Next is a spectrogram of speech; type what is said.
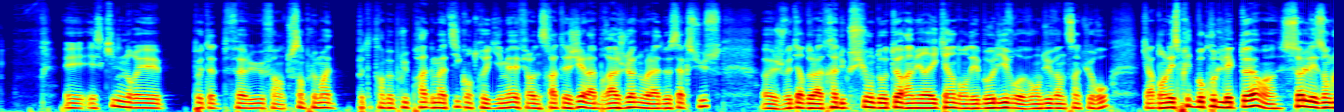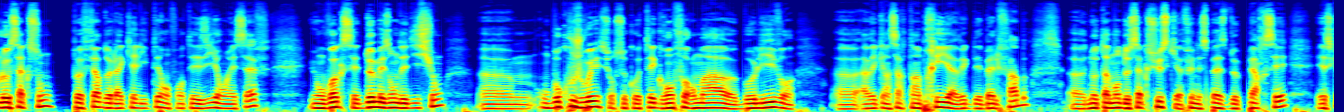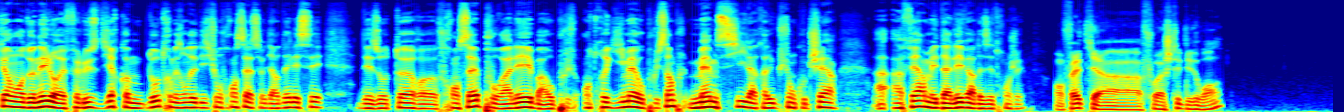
Et est-ce qu'il n'aurait peut-être fallu, enfin, tout simplement être peut-être un peu plus pragmatique entre guillemets et faire une stratégie à la Brajlon ou à la De Saxus, euh, je veux dire de la traduction d'auteurs américains dans des beaux livres vendus 25 euros, car dans l'esprit de beaucoup de lecteurs, seuls les anglo-saxons peuvent faire de la qualité en fantasy en SF, et on voit que ces deux maisons d'édition euh, ont beaucoup joué sur ce côté grand format, euh, beau livre, euh, avec un certain prix, avec des belles fabs, euh, notamment de Saxus qui a fait une espèce de percée. Est-ce qu'à un moment donné, il aurait fallu se dire comme d'autres maisons d'édition françaises, ça veut dire délaisser des auteurs euh, français pour aller bah, au plus entre guillemets au plus simple, même si la traduction coûte cher à, faire, mais d'aller vers des étrangers? En fait, il faut acheter des droits,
